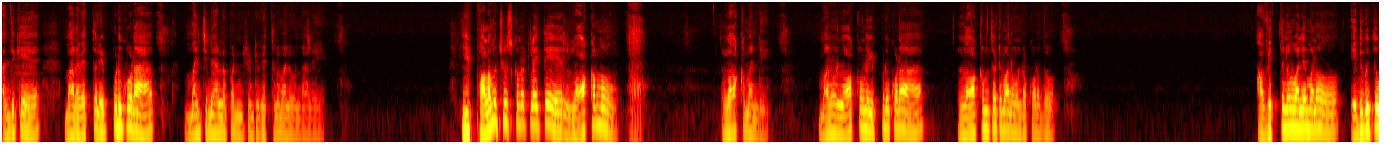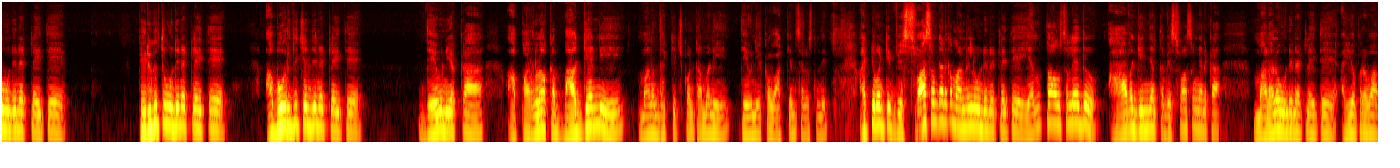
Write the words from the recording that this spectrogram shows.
అందుకే మన విత్తనం ఎప్పుడు కూడా మంచి నేలలో పడినటువంటి విత్తనం వల్ల ఉండాలి. ఈ పొలము చూసుకున్నట్లయితే లోకము లోకమండి. మనం లోకంలో ఎప్పుడు కూడా లోకంతో మనం ఉండకూడదు. ఆ విత్తనం వల్లే మనం ఎదుగుతూ ఉండినట్లయితే పెరుగుతూ ఉండినట్లయితే అభివృద్ధి చెందినట్లయితే దేవుని యొక్క ఆ పరలోక భాగ్యాన్ని మనం దక్కించుకుంటామని దేవుని యొక్క వాక్యం సెలవుస్తుంది. అటువంటి విశ్వాసం కనుక మనలో ఉండినట్లయితే ఎంతో అవసరం లేదు. ఆవగింజంత విశ్వాసం కనుక మనలో ఉండినట్లయితే అయ్యో ప్రభా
